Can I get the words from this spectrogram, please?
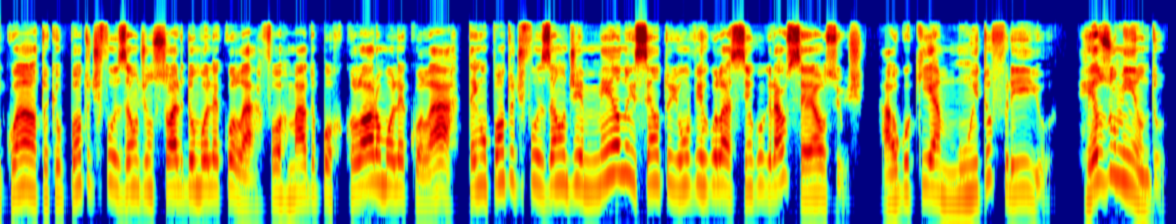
enquanto que o ponto de fusão de um sólido molecular formado por cloro molecular tem um ponto de fusão de menos 101,5 graus Celsius, algo que é muito frio. Resumindo,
